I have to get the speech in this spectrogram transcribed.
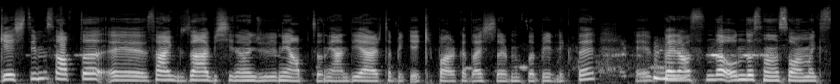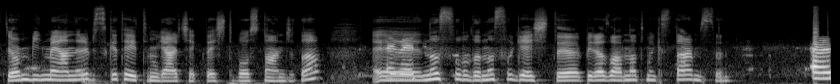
Geçtiğimiz hafta e, sen güzel bir şeyin öncülüğünü yaptın. Yani diğer tabii ki ekip arkadaşlarımızla birlikte. E, ben aslında onu da sana sormak istiyorum. Bilmeyenlere bisiklet eğitimi gerçekleşti Bostancı'da. E, evet. Nasıldı, nasıl geçti? Biraz anlatmak ister misin? Ee,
